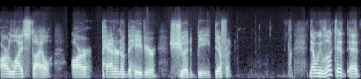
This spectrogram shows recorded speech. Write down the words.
our lifestyle, our pattern of behavior should be different. Now, we looked at, at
